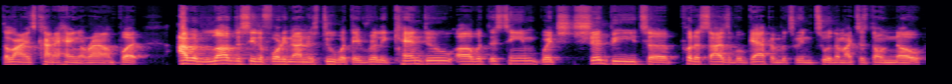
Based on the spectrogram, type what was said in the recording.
the Lions kind of hang around. But I would love to see the 49ers do what they really can do uh, with this team, which should be to put a sizable gap in between the two of them. I just don't know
